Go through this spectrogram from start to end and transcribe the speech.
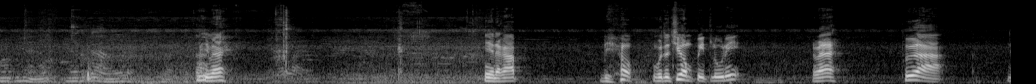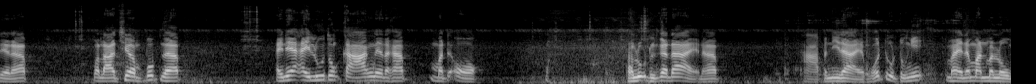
มาที่ไหนวะในกระด้างนี่แหละมีไหม นี่นะครับ เดี๋ยวผมจะเชื่อมปิดรูนี้เห็นไหมเพื่อเนี่ยนะครับเวลาเชื่อมปุ๊บนะครับไอเนี้ยไอรูตรงกลางเนี่ยนะครับ มันจะออกทะลุถึงกันได้นะครับหาไปนี่ได้ผมก็อุดตรงนี้ไม่ให้น้ำมันมาลง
